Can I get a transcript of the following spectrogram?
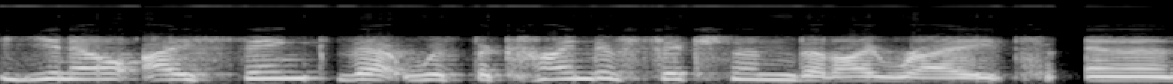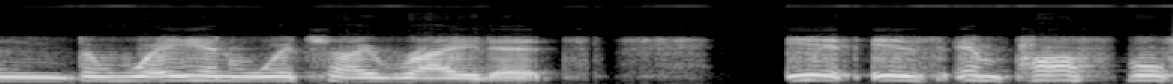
You know, I think that with the kind of fiction that I write and the way in which I write it, it is impossible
